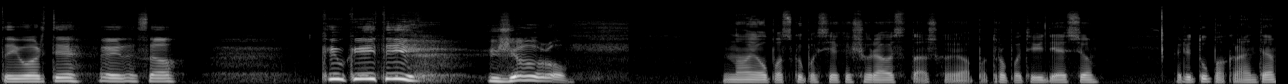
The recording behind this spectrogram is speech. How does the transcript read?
Tai jau arti eina savo. Kaip greitai. Žiauru. Na, jau paskui pasiekė šiauriausią tašką, jo, po truputį judėsiu rytų pakrantę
